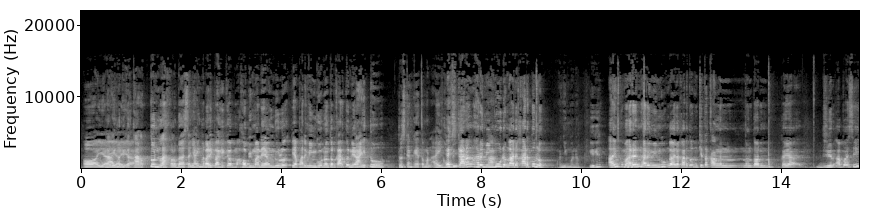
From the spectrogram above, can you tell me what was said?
Oh iya, nah, iya, lebih ke iya. kartun lah kalau bahasanya aing lebih Balik lagi ke hobi mana yang dulu tiap hari Minggu nonton kartun ya. Nah itu, terus kan kayak teman aing eh, hobi. sekarang hari Minggu udah nggak ada kartun loh. anjing mana? Iya gitu. Aing kemarin hari Minggu nggak ada kartun, kita kangen nonton kayak jir apa sih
